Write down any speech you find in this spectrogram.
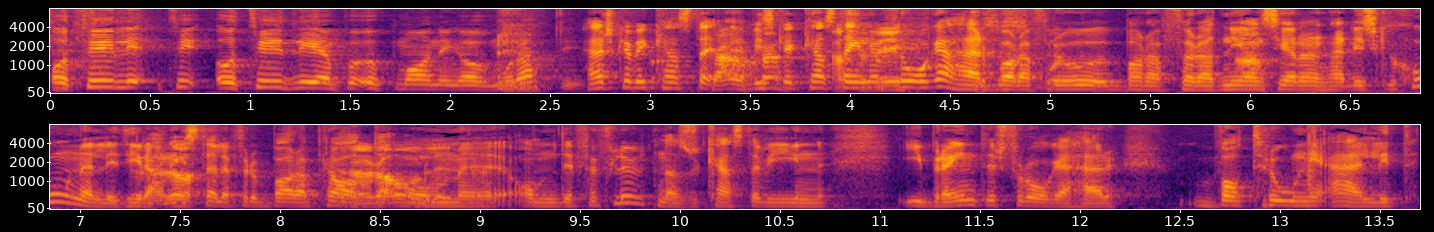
Och, tydlig, ty, och tydligen på uppmaning av Moratti. Här ska vi kasta, Kanske. vi ska kasta in Alltså, en det- fråga här bara för att, bara för att nyansera den här diskussionen lite grann. Istället för att bara prata om om, eh, om det förflutna så kastar vi in Ibra Inters fråga här. Vad tror ni ärligt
